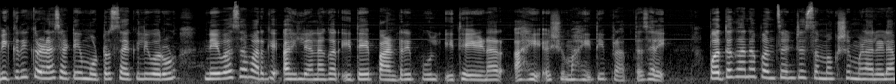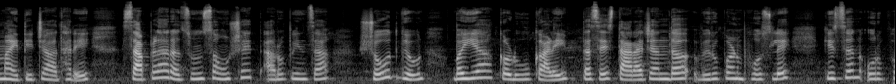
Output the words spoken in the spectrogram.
विक्री करण्यासाठी मोटरसायकलीवरून नेवासा मार्गे अहिल्यानगर इथे पांढरे पूल इथे येणार आहे अशी माहिती प्राप्त झाली. पथकानं पंचांच्या समक्ष मिळालेल्या माहितीच्या आधारे सापळा रचून संशयित आरोपींचा शोध घेऊन भैया कडू काळे तसेच ताराचंद विरुपण भोसले किसन उर्फ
